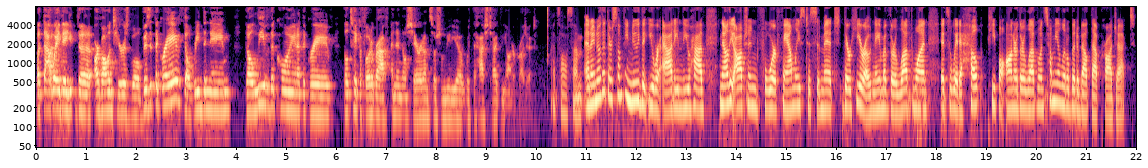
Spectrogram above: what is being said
but that way, they the our volunteers will visit the grave. They'll read the name. They'll leave the coin at the grave they'll take a photograph and then they'll share it on social media with the hashtag the honor project. That's awesome. And I know that there's something new that you were adding. You have now the option for families to submit their hero, name of their loved one. It's a way to help people honor their loved ones. Tell me a little bit about that project.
